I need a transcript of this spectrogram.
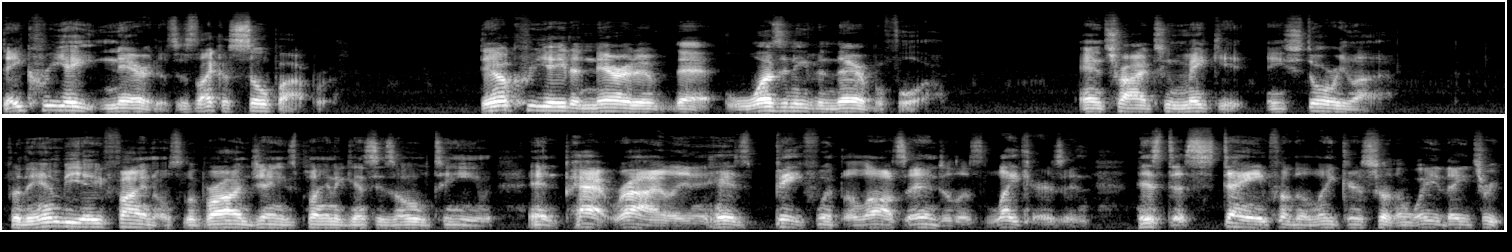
they create narratives. It's like a soap opera. They'll create a narrative that wasn't even there before and try to make it a storyline. For the NBA Finals, LeBron James playing against his old team and Pat Riley and his beef with the Los Angeles Lakers and his disdain for the Lakers for the way they treat.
